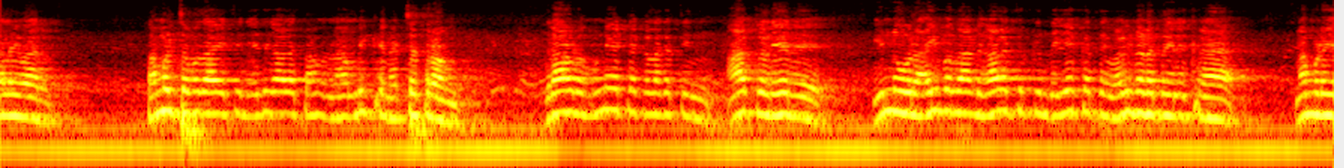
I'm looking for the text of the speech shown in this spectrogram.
தலைவர் தமிழ் சமுதாயத்தின் எதிர்கால தம் நம்பிக்கை நட்சத்திரம். திராவிட முன்னேற்ற கழகத்தின் ஆற்றல் ஏறு இன்னும் ஒரு ஐம்பது ஆண்டு காலத்திற்கு இந்த இயக்கத்தை வழிநடத்த இருக்கிற நம்முடைய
